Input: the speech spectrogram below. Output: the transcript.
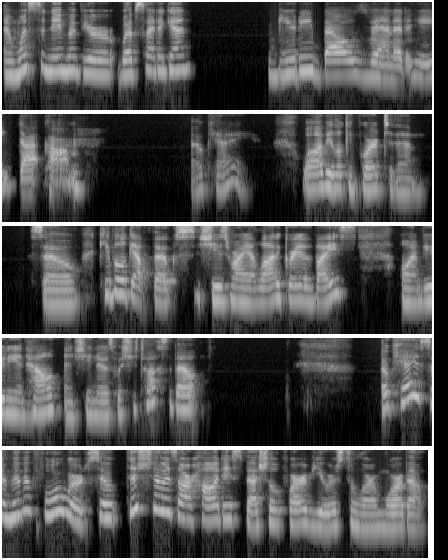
And what's the name of your website again? Beautybellsvanity.com. Okay. Well, I'll be looking forward to them. So keep a lookout, folks. She's writing a lot of great advice on beauty and health, and she knows what she talks about. Okay, so moving forward. So this show is our holiday special for our viewers to learn more about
